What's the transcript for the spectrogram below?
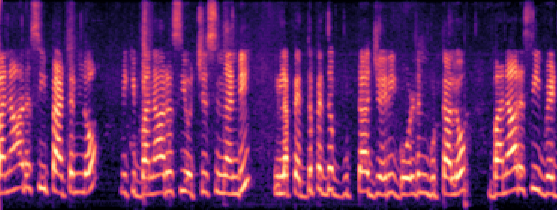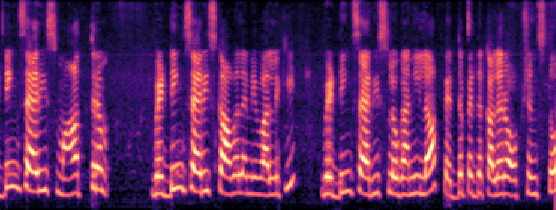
బనారసీ ప్యాటర్న్లో మీకు బనారసీ వచ్చేసిందండి. ఇలా పెద్ద పెద్ద బుట్ట జెరీ గోల్డెన్ బుట్టాలో బనారసీ వెడ్డింగ్ శారీస్ మాత్రం వెడ్డింగ్ శారీస్ కావాలనే వాళ్ళకి వెడ్డింగ్ శారీస్లో కానీ ఇలా పెద్ద పెద్ద కలర్ ఆప్షన్స్తో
